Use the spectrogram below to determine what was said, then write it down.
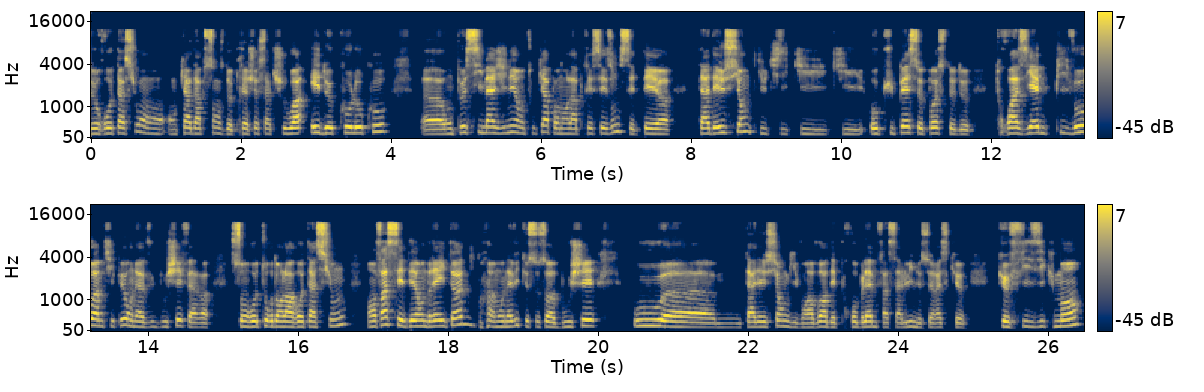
rotation en, cas d'absence de Precious Achua et de Koloko. Euh, on peut s'imaginer, en tout cas pendant la pré-saison, c'était euh, Tadeusz qui, occupait ce poste de troisième pivot un petit peu. On a vu Boucher faire son retour dans la rotation. En face, c'est DeAndre Ayton. À mon avis, que ce soit Boucher ou euh, Young, ils vont avoir des problèmes face à lui, ne serait-ce que, que physiquement.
